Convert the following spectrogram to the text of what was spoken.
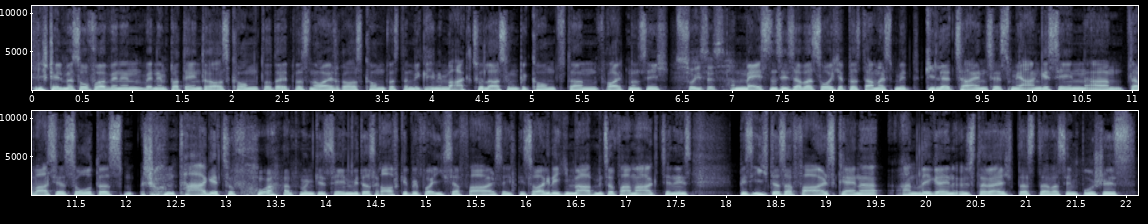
Ich stelle mir so vor, wenn ein, wenn ein Patent rauskommt oder etwas Neues rauskommt, was dann wirklich eine Marktzulassung bekommt, dann freut man sich. So ist es. Meistens ist aber so, ich habe das damals mit Gilead Sciences mir angesehen, ähm, da war es ja so, dass schon Tage zuvor hat man gesehen, wie das raufgeht, bevor ich es erfahre. Also die Sorge, die ich immer habe mit so Pharmaaktien ist, bis ich das erfahre als kleiner Anleger in Österreich, dass da was im Busch ist,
